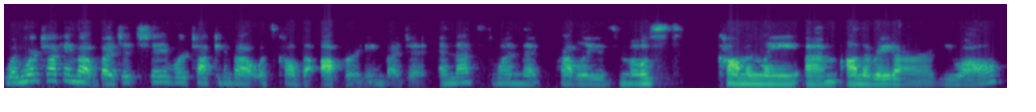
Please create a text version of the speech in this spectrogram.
when we're talking about budget today, we're talking about what's called the operating budget, and that's the one that probably is most commonly um, on the radar of you all.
